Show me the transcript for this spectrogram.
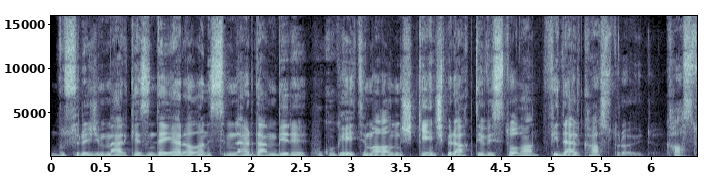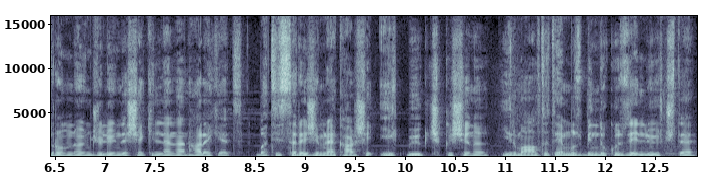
Bu sürecin merkezinde yer alan isimlerden biri hukuk eğitimi almış genç bir aktivist olan Fidel Castro'ydu. Castro'nun öncülüğünde şekillenen hareket, Batista rejimine karşı ilk büyük çıkışını 26 Temmuz 1953'te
